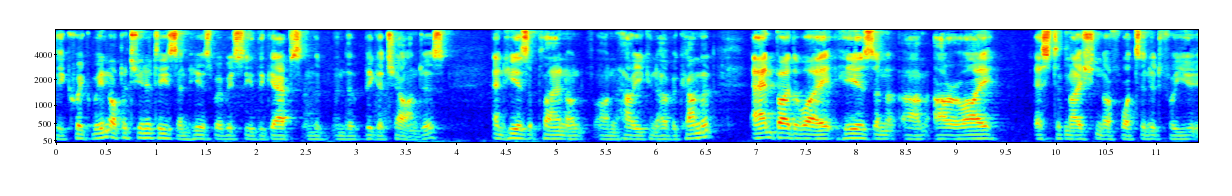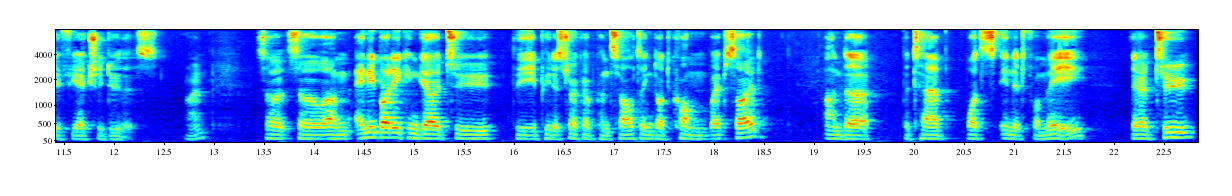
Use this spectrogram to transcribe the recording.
the quick win opportunities, and here's where we see the gaps and the and the bigger challenges and here's a plan on, on how you can overcome it. And by the way, here's an um, ROI estimation of what's in it for you if you actually do this, right? So, so um, anybody can go to the peterstrohkorbconsulting.com website under the tab What's in it for me. There are two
